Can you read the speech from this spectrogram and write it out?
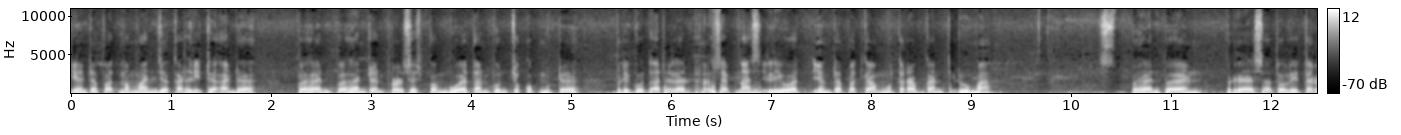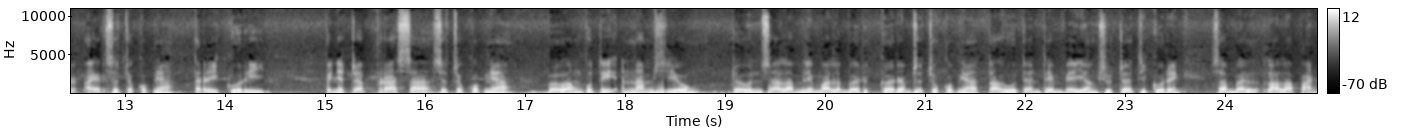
yang dapat memanjakan lidah Anda Bahan-bahan dan proses pembuatan pun cukup mudah. Berikut adalah resep nasi liwet yang dapat kamu terapkan di rumah. Bahan-bahan: beras 1 liter, air secukupnya, terigu penyedap rasa secukupnya, bawang putih 6 siung, daun salam 5 lembar, garam secukupnya, tahu dan tempe yang sudah digoreng, sambal, lalapan.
